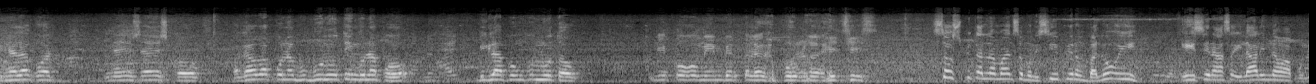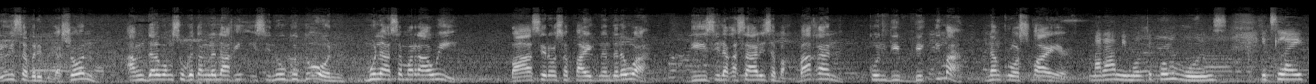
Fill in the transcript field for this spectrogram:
dinala ko at inayos-ayos ko. Paghawak ko na bubunutin ko na po, bigla pong pumutok. Hindi po ako member talaga po ng ISIS. Sa ospital naman sa munisipyo ng Balui, isinasa ilalim ng mga pulis sa verifikasyon ang dalawang sugatang lalaking isinugod doon mula sa Marawi. Base raw sa pahig ng dalawa, di sila kasali sa bakbakan kundi biktima ng crossfire. marami, multiple wounds. It's like,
